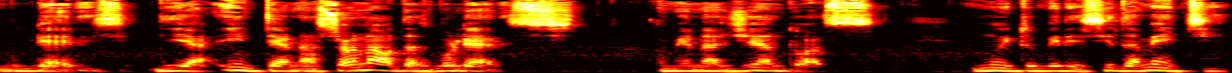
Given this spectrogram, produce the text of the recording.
Mulheres, Dia Internacional das Mulheres, homenageando-as muito merecidamente.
